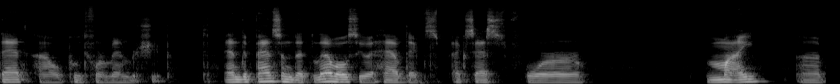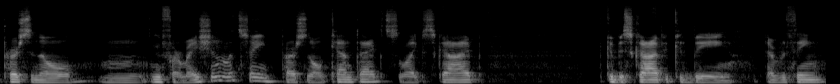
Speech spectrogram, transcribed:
that I'll put for membership. And depends on that levels you have the access for my uh, personal um, information, let's say personal contacts like Skype. It could be Skype, it could be everything.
